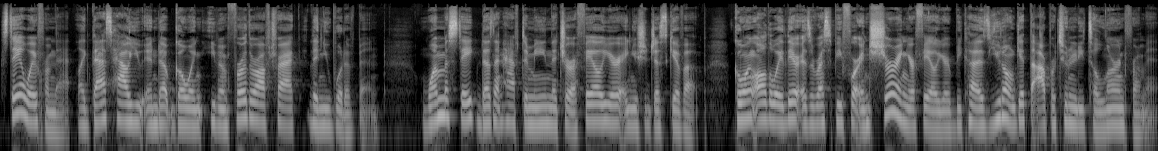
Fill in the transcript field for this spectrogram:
Stay away from that. Like, that's how you end up going even further off track than you would have been. One mistake doesn't have to mean that you're a failure and you should just give up. Going all the way there is a recipe for ensuring your failure because you don't get the opportunity to learn from it.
